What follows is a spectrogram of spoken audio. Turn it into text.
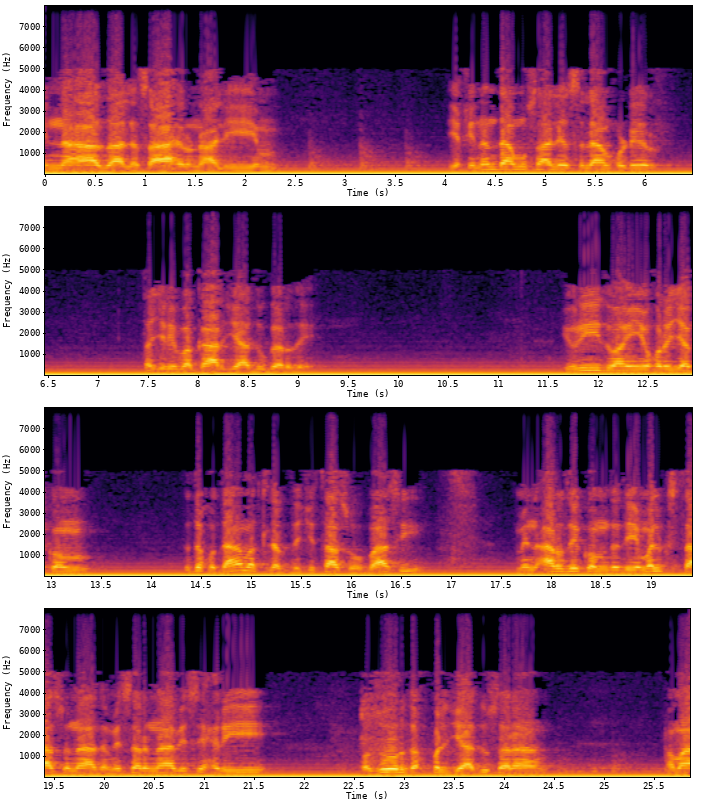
ان هذا لساحر علیم یقینا دا موسی علی السلام خو ډیر تجربه کار جادوګر دی یرید ان یخرجکم دا خدا مطلب د چې تاسو باسی من ارضکم د دې ملک تاسو نه د مصر نه به سحری حضور د خپل جادو سره فما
